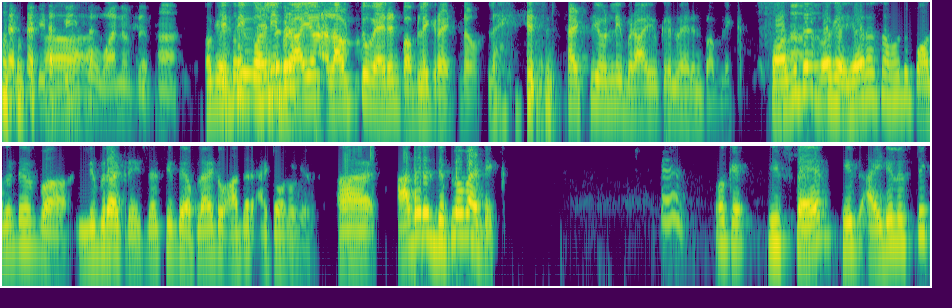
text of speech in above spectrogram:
I can speak Uh, for one of them. Huh. Okay, it's so the only bra you're allowed to wear in public right now. Like it's that's the only bra you can wear in public. Positive. Uh, okay, here are some of the positive uh, Libra traits. Let's see if they apply to Aadar at all. Okay. Uh, Aadar is diplomatic. Eh, okay, he's fair. He's idealistic,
